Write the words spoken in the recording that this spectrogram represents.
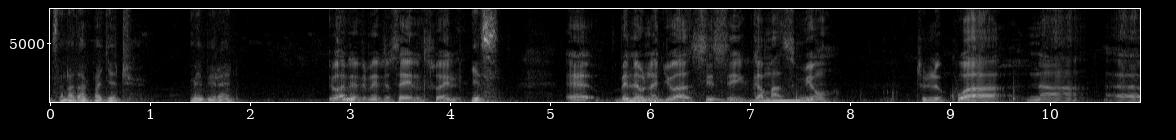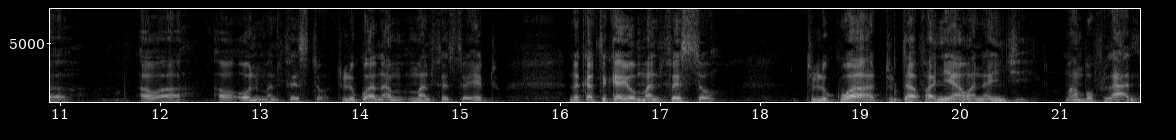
is another budget may be read. you wanted me to say in Kiswahili Yes. Eh, vile unajua sisi kama Azimio tulikuwa na uh, our, our own manifesto. Tulikuwa na manifesto yetu, na katika hiyo manifesto tulikuwa tutafanyia wananchi mambo fulani.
